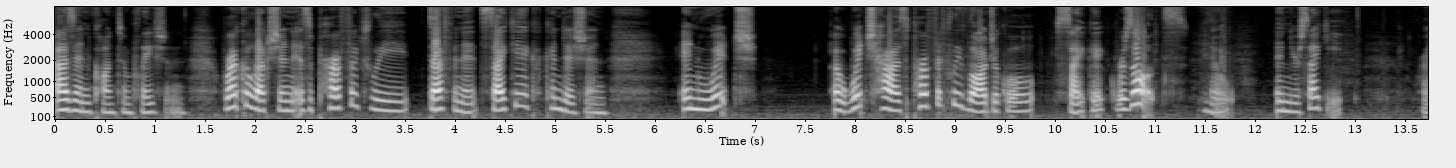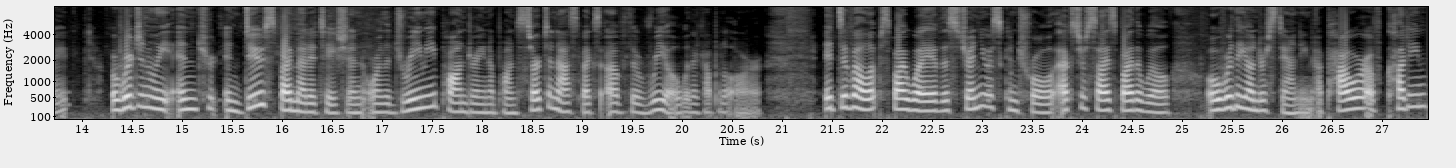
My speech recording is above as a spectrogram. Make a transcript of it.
as in contemplation. Recollection is a perfectly definite psychic condition in which uh, which has perfectly logical psychic results, you know, in your psyche, right? Originally induced by meditation or the dreamy pondering upon certain aspects of the real with a capital R. It develops by way of the strenuous control exercised by the will over the understanding, a power of cutting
